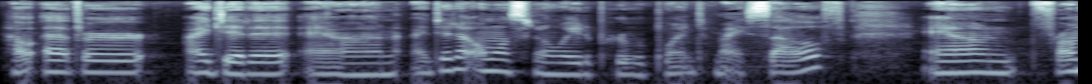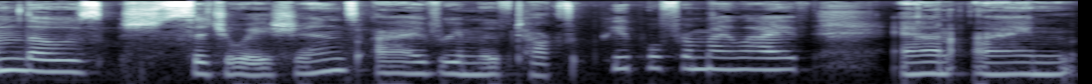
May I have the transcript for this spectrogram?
However, I did it and I did it almost in a way to prove a point to myself. And from those situations, I've removed toxic people from my life and I'm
